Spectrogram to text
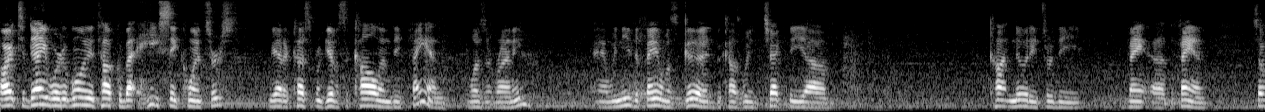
All right, today we're going to talk about heat sequencers. We had a customer give us a call and the fan wasn't running. And we knew the fan was good because we checked the uh, continuity through the, van, uh, the fan. So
